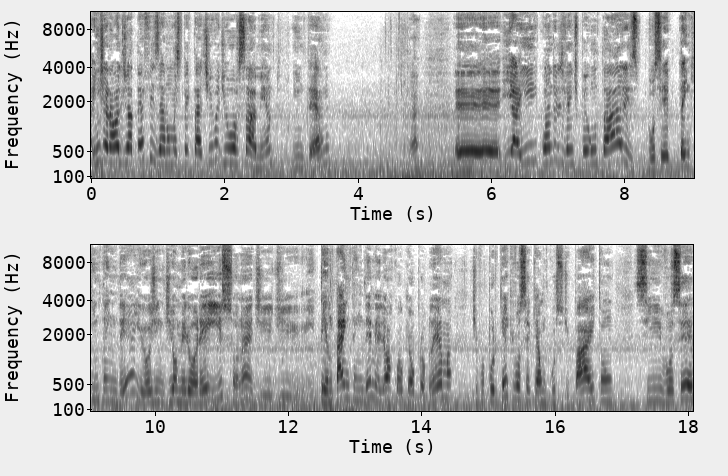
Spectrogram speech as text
Em geral, eles já até fizeram uma expectativa de orçamento interno. Né? É, e aí, quando eles vêm te perguntar, eles, você tem que entender, e hoje em dia eu melhorei isso, né? De, de tentar entender melhor qual é o problema. Tipo, por que, que você quer um curso de Python? Se você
